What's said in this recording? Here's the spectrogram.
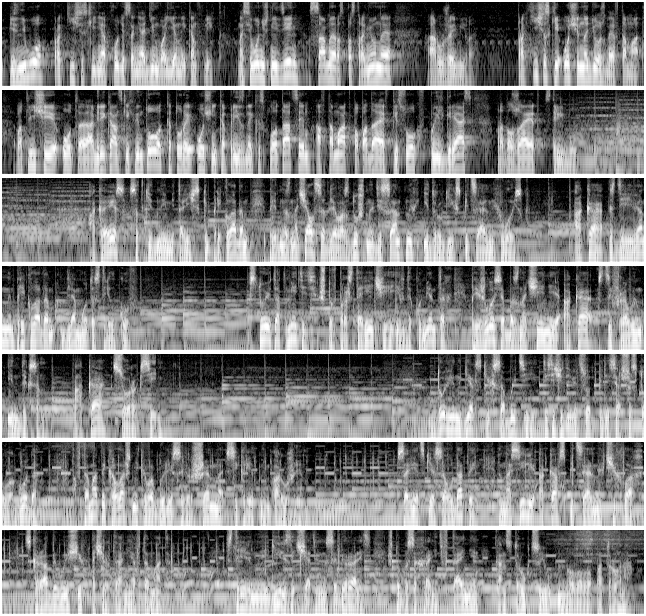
без него практически не обходится ни один военный конфликт. На сегодняшний день самое распространенное оружие мира. Практически очень надежный автомат. В отличие от э, американских винтовок, которые очень капризны к эксплуатации, автомат, попадая в песок, в пыль, грязь, продолжает стрельбу. АКС с откидным металлическим прикладом предназначался для воздушно-десантных и других специальных войск – АК с деревянным прикладом для мотострелков. Стоит отметить, что в просторечии и в документах прижилось обозначение АК с цифровым индексом АК-47. До венгерских событий 1956 года автоматы Калашникова были совершенно секретным оружием. Советские солдаты носили АК в специальных чехлах, скрадывающих очертания автомата. Стрелянные гильзы тщательно собирались, чтобы сохранить в тайне конструкцию нового патрона –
